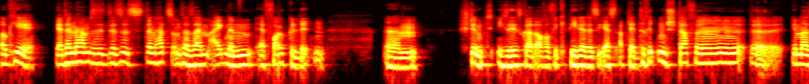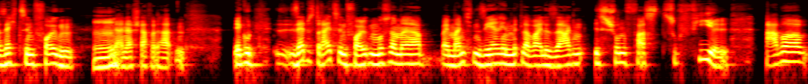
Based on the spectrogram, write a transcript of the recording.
Okay. Ja, dann haben sie, das ist, dann hat es unter seinem eigenen Erfolg gelitten. Ähm, stimmt, ich sehe es gerade auch auf Wikipedia, dass sie erst ab der dritten Staffel äh, immer 16 Folgen mhm. in einer Staffel hatten. Ja gut, selbst 13 Folgen muss man ja bei manchen Serien mittlerweile sagen, ist schon fast zu viel. Aber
